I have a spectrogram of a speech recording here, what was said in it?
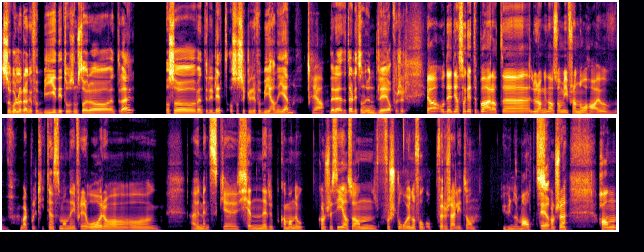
Så går Lorange forbi de to som står og venter der, og så venter de litt, og så sykler de forbi han igjen. Ja. Dere, dette er jo litt sånn underlig oppførsel. Ja, og det de har sagt etterpå er at uh, Lorange, da, som i og for seg nå har jo vært polititjenestemann i flere år, og, og er jo en menneskekjenner, kan man jo kanskje si. Altså, han forstår jo når folk oppfører seg litt sånn unormalt, Ja. kanskje. Han,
